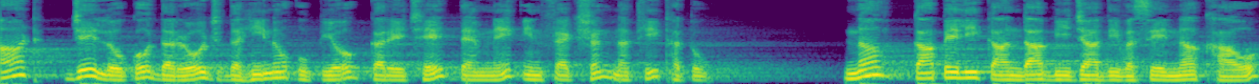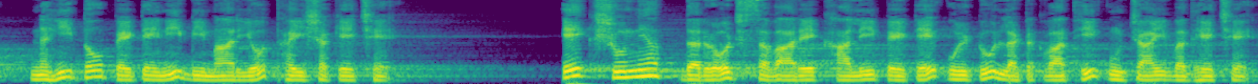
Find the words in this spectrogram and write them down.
આઠ, જે લોકો દરરોજ દહીંનો ઉપયોગ કરે છે, તેમને ઇન્ફેક્શન નથી થતું. નવ, કાપેલી કાંદા બીજા દિવસે ન ખાઓ, નહીં તો પેટેની બીમારીઓ થઈ શકે છે. એક શૂન્ય, દરરોજ સવારે ખાલી પેટે ઉલટું લટકવાથી ઊંચાઈ વધે છે.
